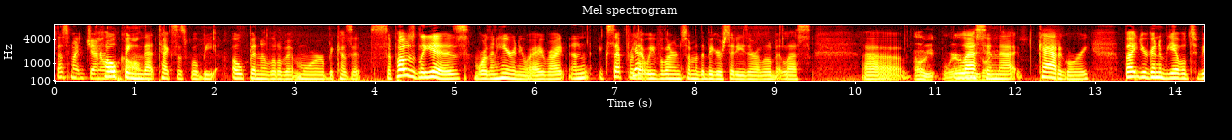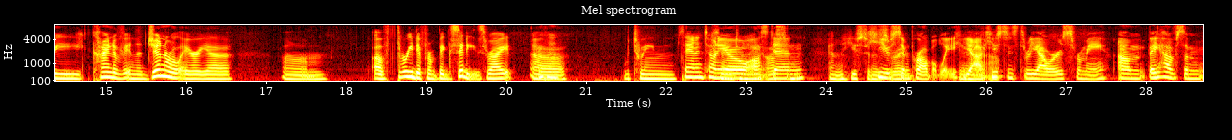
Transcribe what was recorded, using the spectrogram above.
That's my general hoping goal. that Texas will be open a little bit more because it supposedly is more than here anyway, right? And except for Yeah. that, we've learned some of the bigger cities are a little bit less Oh, where less in that category. But you're going to be able to be kind of in a general area um, of three different big cities, right? Uh, between San Antonio, Antonio, Austin, Austin, and Houston. Houston, right. probably. Yeah. Yeah. Houston's three hours for me. Um, they have some.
